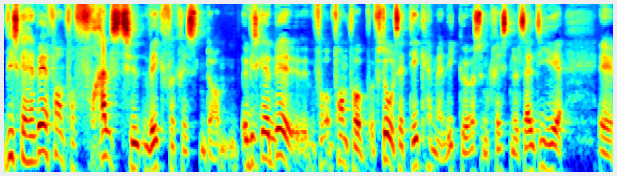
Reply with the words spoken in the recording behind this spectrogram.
vi skal have en hver form for frelstid væk fra kristendommen. Vi skal have en hver form for forståelse, at det kan man ikke gøre som kristen. Altså alle de her øh,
